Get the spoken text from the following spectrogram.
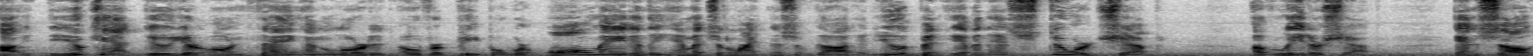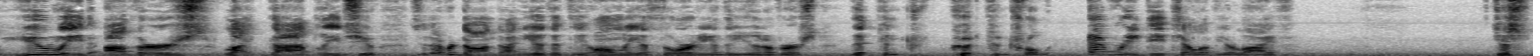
uh, you can't do your own thing and lord it over people. We're all made in the image and likeness of God, and you have been given a stewardship of leadership. And so you lead others like God leads you. Has it ever dawned on you that the only authority in the universe that can, could control every detail of your life just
